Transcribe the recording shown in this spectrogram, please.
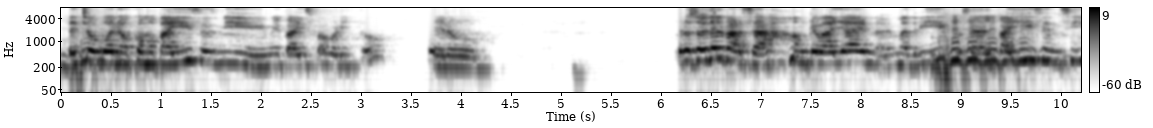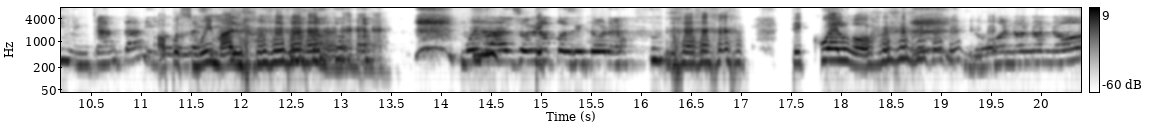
De hecho, bueno, como país es mi, mi país favorito, pero, pero soy del Barça, aunque vaya en Madrid, o sea, el país en sí me encanta. ah, pues muy mal. Muy mal, soy una opositora. Te cuelgo. No, no, no, no.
